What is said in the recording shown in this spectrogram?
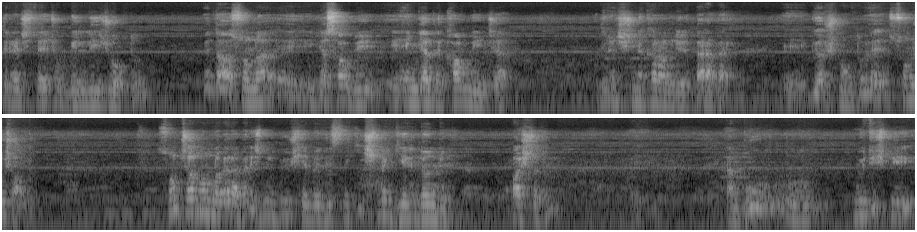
direnişte çok belirleyici oldu. Ve daha sonra e, yasal bir engel de kalmayınca direnişine kararlılığıyla beraber e, görüşme oldu ve sonuç aldık. Sonuç onunla beraber İzmir Büyükşehir Belediyesi'ndeki işime geri döndüm. Başladım. Yani bu e, müthiş bir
